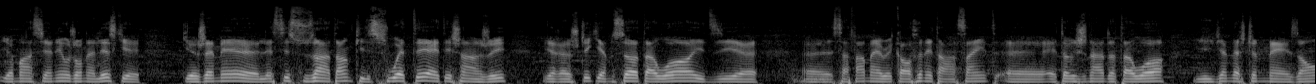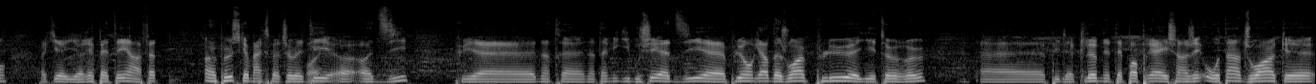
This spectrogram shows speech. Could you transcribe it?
il a mentionné aux journalistes qu'il n'a jamais laissé sous-entendre qu'il souhaitait être échangé. Il a rajouté qu'il aime ça Ottawa. Il dit euh, sa femme Eric Carlson est enceinte, euh, est originaire d'Ottawa. Ils viennent d'acheter une maison. Qu'il a- il a répété en fait un peu ce que Max Pacioretty a, a dit. Puis euh, notre, notre ami Guy Boucher a dit plus on garde de joueurs, plus il est heureux. Puis le club n'était pas prêt à échanger autant de joueurs que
